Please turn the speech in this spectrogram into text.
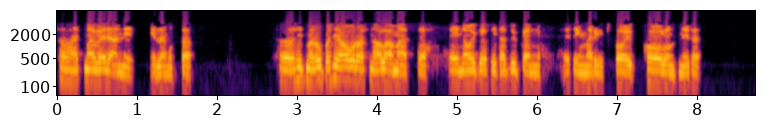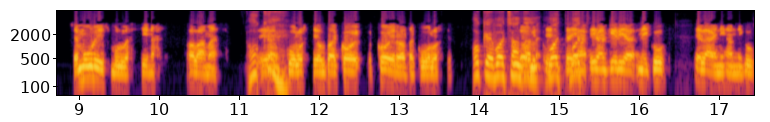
saada, että mä vedän niille, mutta sitten mä rupesin auraa siinä alamäessä ja ei ne oikein siitä tykännyt. Esimerkiksi toi Holland, niin se, se muris mulle siinä alamäessä. Okei, Ihan kuulosti joltain ko- koiralta kuulosti. okei, voit sä antaa, voit, voit, ihan, ihan kirja, niinku, eläin ihan niinku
